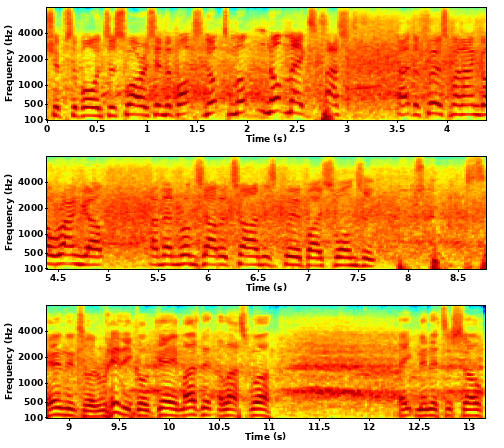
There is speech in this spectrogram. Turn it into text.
chips the ball into Suarez in the box, not nutmegs past uh, the first man Angel Rangel, and then runs out of time. It's cleared by Swansea. It's turned into a really good game, hasn't it? The last what, eight minutes or so.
